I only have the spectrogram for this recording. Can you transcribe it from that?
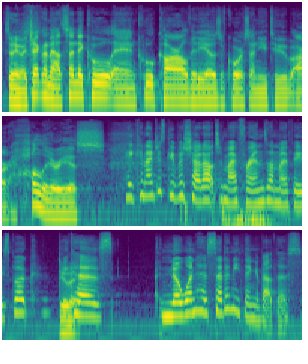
So anyway, check them out. Sunday Cool and Cool Carl videos, of course, on YouTube are hilarious. Hey, can I just give a shout out to my friends on my Facebook? Do it. because no one has said anything about this.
